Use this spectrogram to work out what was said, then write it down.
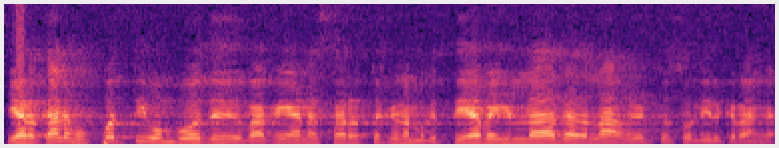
ஏறத்தாழ முப்பத்தி ஒம்பது வகையான சரத்துக்கள் நமக்கு தேவையில்லாத அதெல்லாம் அவங்க எடுத்து சொல்லியிருக்கிறாங்க.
